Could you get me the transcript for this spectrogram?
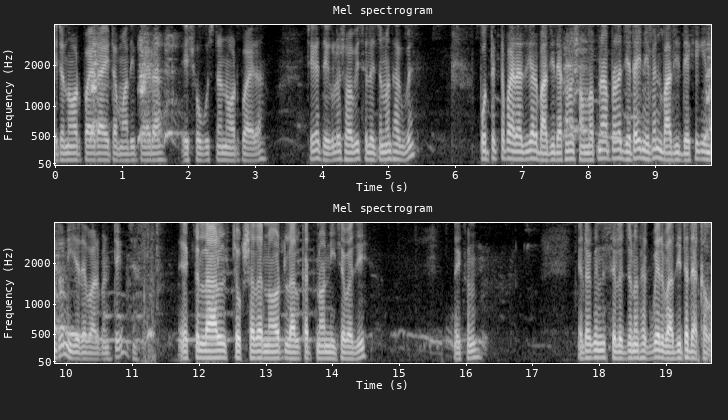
এটা নর পায়রা, এটা মাদি পায়রা, এই সবুজটা নর পায়রা, ঠিক আছে? এগুলো সবই সেলের জন্য থাকবে। প্রত্যেকটা পায়রা আজকে আর বাজি দেখানো সম্ভব না। আপনারা যেটাই নেবেন, বাজি দেখে কিন্তু নিয়ে যেতে পারবেন, ঠিক আছে? একটা লাল চোখ সাদা নর, লাল কাট নর, নিচে বাজি। দেখুন। এটাও কিন্তু সেলের জন্য থাকবে, এর বাজিটা দেখাবো।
